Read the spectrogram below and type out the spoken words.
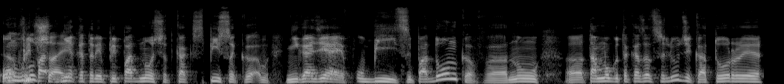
Он препод... некоторые преподносят как список э, негодяев, убийц и подонков, э, ну, э, там могут оказаться люди, которые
